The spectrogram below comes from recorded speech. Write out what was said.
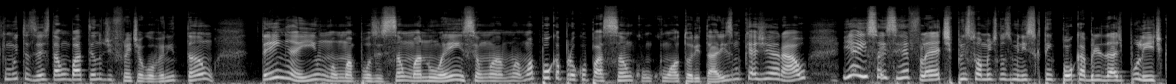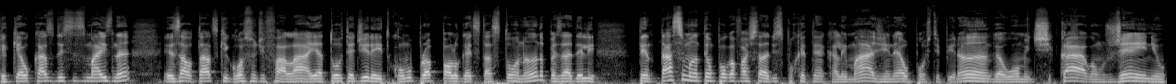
que muitas vezes estavam batendo de frente ao governo. Então, tem aí uma, uma posição, uma anuência, uma, uma, uma, pouca preocupação com, com o autoritarismo que é geral, e é isso aí se reflete principalmente nos ministros que têm pouca habilidade política, que é o caso desses mais né, exaltados que gostam de falar aí a torta e a direito, como o próprio Paulo Guedes está se tornando, apesar dele tentar se manter um pouco afastado disso porque tem aquela imagem, né, o posto Ipiranga, o homem de Chicago, é um gênio,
